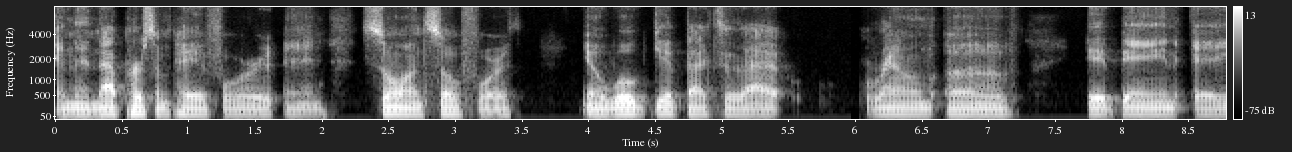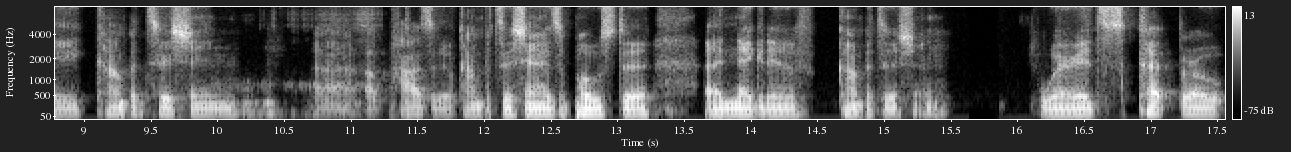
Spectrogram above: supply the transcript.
and then that person pay it forward and so on and so forth you know we'll get back to that realm of it being a competition uh, a positive competition as opposed to a negative competition where it's cutthroat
